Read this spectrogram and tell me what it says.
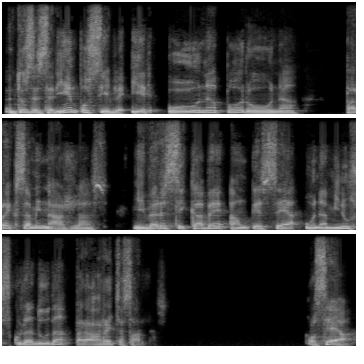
Entonces sería imposible ir una por una para examinarlas y ver si cabe, aunque sea una minúscula duda, para rechazarlas. O sea,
